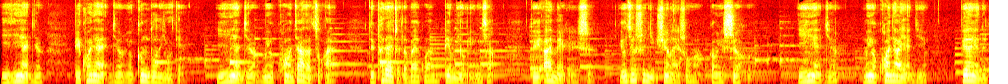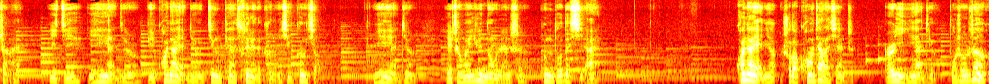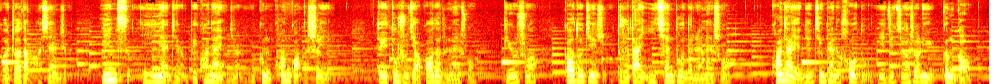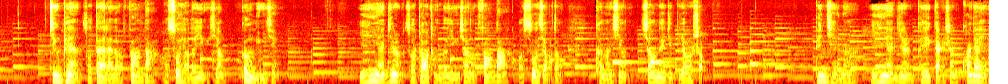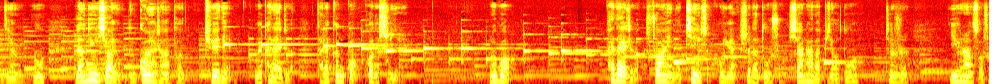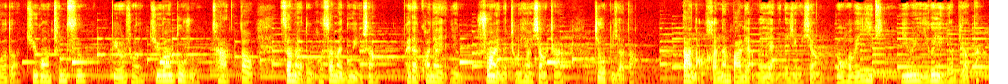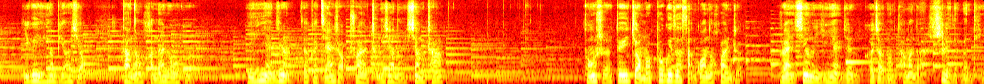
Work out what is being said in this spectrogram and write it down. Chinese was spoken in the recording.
隐形眼镜比框架眼镜有更多的优点。隐形眼镜没有框架的阻碍，对佩戴者的外观并没有影响。对于爱美人士，尤其是女性来说更为适合。隐形眼镜没有框架眼镜边缘的障碍，以及隐形眼镜比框架眼镜镜片碎裂的可能性更小。隐形眼镜也成为运动人士更多的喜爱。框架眼镜受到框架的限制，而隐形眼镜不受任何遮挡和限制，因此隐形眼镜比框架眼镜有更宽广的视野。对于度数较高的人来说，比如说高度近视度数大于一千度的人来说，框架眼镜镜片的厚度以及折射率更高，镜片所带来的放大和缩小的影像更明显。隐形眼镜所造成的影像的放大和缩小的可能性相对就比较少。并且呢，隐形眼镜可以改善框架眼镜如棱镜效应等光源上的特缺点，为佩戴者带来更广阔的视野。如果佩戴者双眼的近视或远视的度数相差的比较多，就是医学上所说的屈光参差，比如说屈光度数差到三百度或三百度以上，佩戴框架眼镜，双眼的成像相差就会比较大。大脑很难把两个眼睛的影像融合为一体，因为一个影像比较大，一个影像比较小，大脑很难融合。隐形眼镜则可减少双眼成像的相差。同时，对于角膜不规则散光的患者，软性隐形眼镜可矫正他们的视力的问题。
